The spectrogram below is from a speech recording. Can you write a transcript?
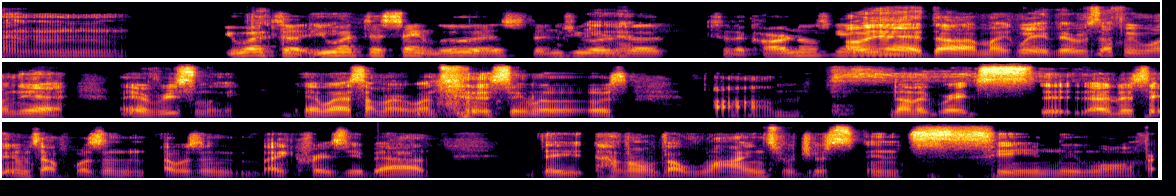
And You went to you went to St. Louis, didn't you go to the to the Cardinals game? Oh yeah, duh. I'm like, wait, there was definitely one. Yeah, yeah, recently. Yeah, last time I went to St. Louis. Um, another great. Uh, the stadium itself wasn't. I wasn't like crazy about. They, I don't know. The lines were just insanely long for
